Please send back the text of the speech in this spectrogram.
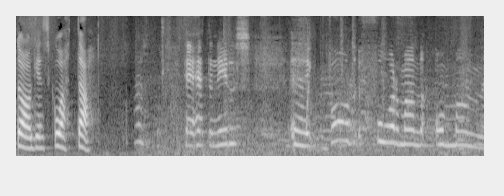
dagens gåta. Jag heter Nils. Eh, vad får man om man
